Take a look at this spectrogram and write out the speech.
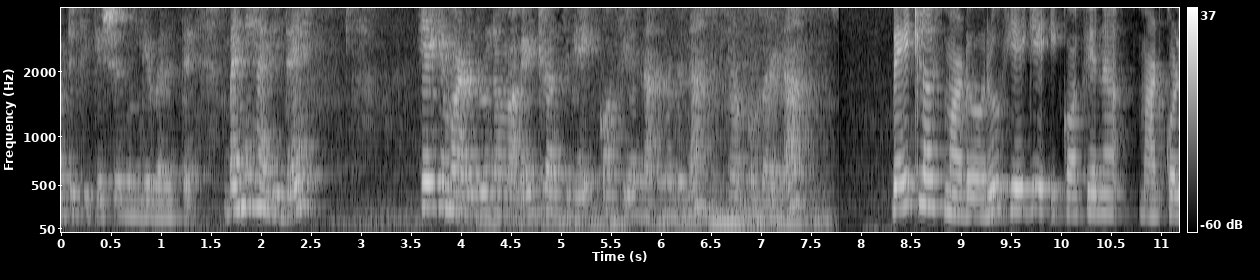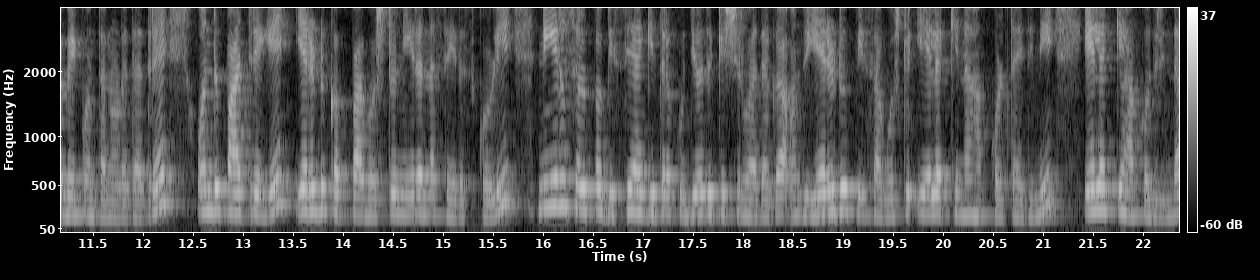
ನೋಟಿಫಿಕೇಶನ್ ನಿಮಗೆ ಬರುತ್ತೆ. ಬನ್ನಿ ಹಾಗಿದ್ರೆ ಹೇಗೆ ಮಾಡೋದು ನಮ್ಮ ವೆಯ್ಟ್ ಲಾಸ್ಗೆ ಕಾಫಿಯನ್ನು ಅನ್ನೋದನ್ನು ನೋಡ್ಕೊಂಡ್ ಬರೋಣ. ವೆಯ್ಟ್ ಲಾಸ್ ಮಾಡೋರು ಹೇಗೆ ಈ ಕಾಫಿಯನ್ನು ಮಾಡ್ಕೊಳ್ಬೇಕು ಅಂತ ನೋಡೋದಾದರೆ, ಒಂದು ಪಾತ್ರೆಗೆ ಎರಡು ಕಪ್ಪಾಗುವಷ್ಟು ನೀರನ್ನು ಸೇರಿಸ್ಕೊಳ್ಳಿ. ನೀರು ಸ್ವಲ್ಪ ಬಿಸಿಯಾಗಿ ಈ ಥರ ಕುದಿಯೋದಕ್ಕೆ ಶುರುವಾದಾಗ ಒಂದು ಎರಡು ಪೀಸ್ ಆಗುವಷ್ಟು ಏಲಕ್ಕಿನ ಹಾಕ್ಕೊಳ್ತಾ ಇದ್ದೀನಿ. ಏಲಕ್ಕಿ ಹಾಕೋದ್ರಿಂದ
